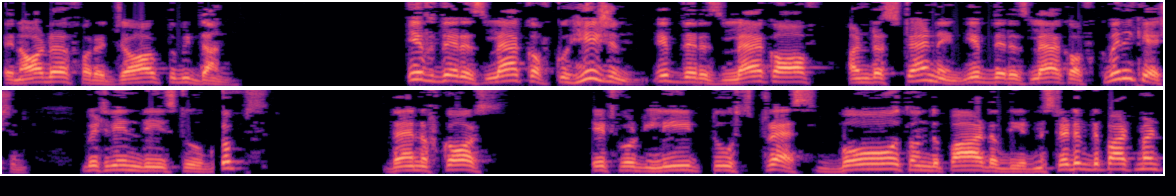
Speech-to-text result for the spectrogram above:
in order for a job to be done. If there is lack of cohesion, if there is lack of understanding, if there is lack of communication between these two groups, then of course it would lead to stress both on the part of the administrative department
